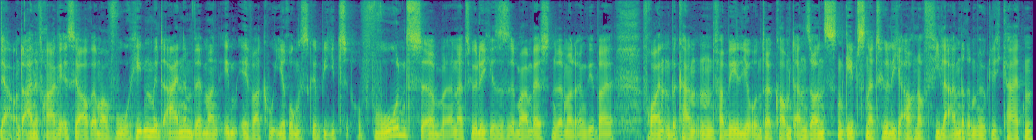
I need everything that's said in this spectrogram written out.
Ja, und eine Frage ist ja auch immer, wohin mit einem, wenn man im Evakuierungsgebiet wohnt. Ähm, natürlich ist es immer am besten, wenn man irgendwie bei Freunden, Bekannten, Familie unterkommt. Ansonsten gibt's natürlich auch noch viele andere Möglichkeiten.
